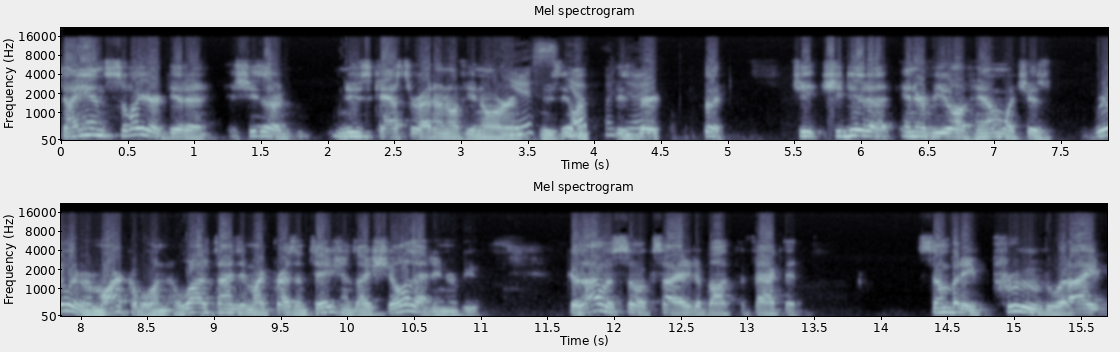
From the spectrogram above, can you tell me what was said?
Diane Sawyer did a. She's a newscaster. I don't know if you know her Yes, in New Zealand. yep, She's very good. She she did an interview of him, which is really remarkable. And a lot of times in my presentations, I show that interview because I was so excited about the fact that somebody proved what I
